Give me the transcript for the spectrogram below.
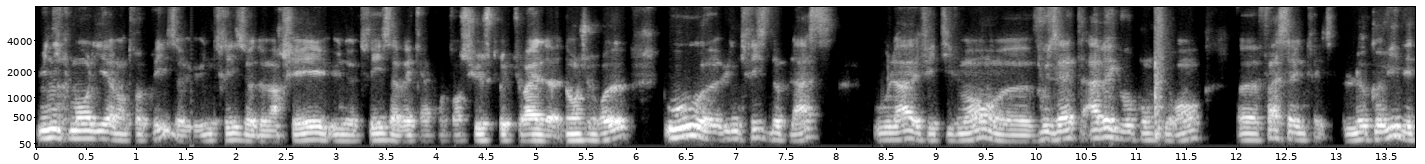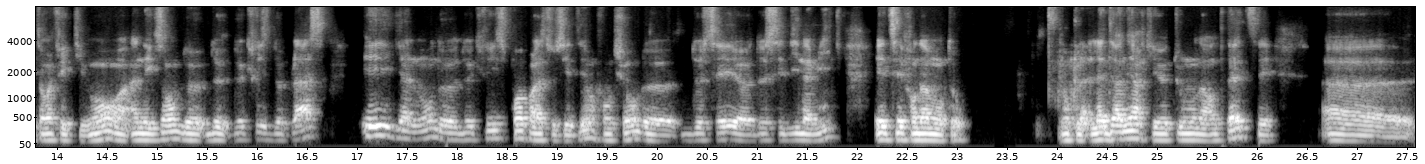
uniquement liées à l'entreprise, une crise de marché, une crise avec un contentieux structurel dangereux, ou euh, une crise de place, où là, effectivement, euh, vous êtes avec vos concurrents face à une crise. Le Covid étant effectivement un exemple de, crise de place et également de, crise propre à la société en fonction de, ces, de ces dynamiques et de ces fondamentaux. Donc la, dernière que tout le monde a en tête, c'est euh,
